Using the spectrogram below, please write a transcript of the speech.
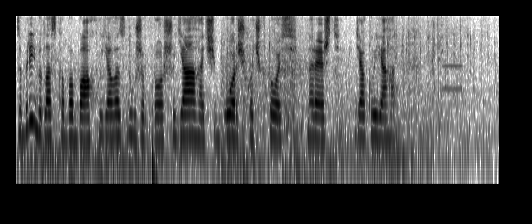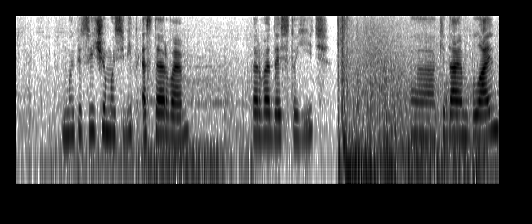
Заберіть, будь ласка, бабаху, я вас дуже прошу. Яга чи борщ, хоч хтось. Нарешті. Дякую, Яга. Ми підсвічуємось від СТРВ. СТРВ десь стоїть. Кидаємо блайнд.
